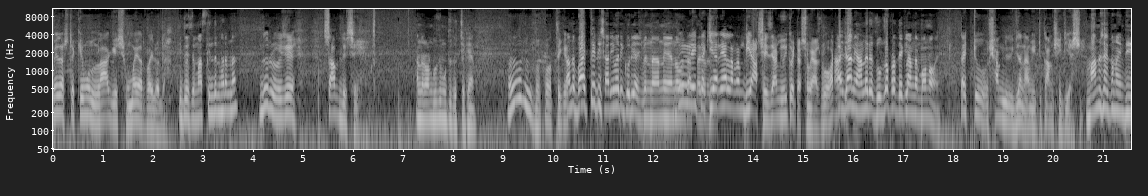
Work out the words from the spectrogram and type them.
মেজাজটা কেমন লাগে সময় আর পাইল না। কি হয়েছে? মাছ কিনতেন পারেন না? ধর ওই যে চাপ দিছে। আপনার অনবুঝি মুতি ধরছে কেন? আমি ওই কয়টার সময় আসব? জানি আনারে দেখলে আপনার মনে হয়। একটু দিক আমি একটু কাম সেটি আসি। মানুষ না দি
